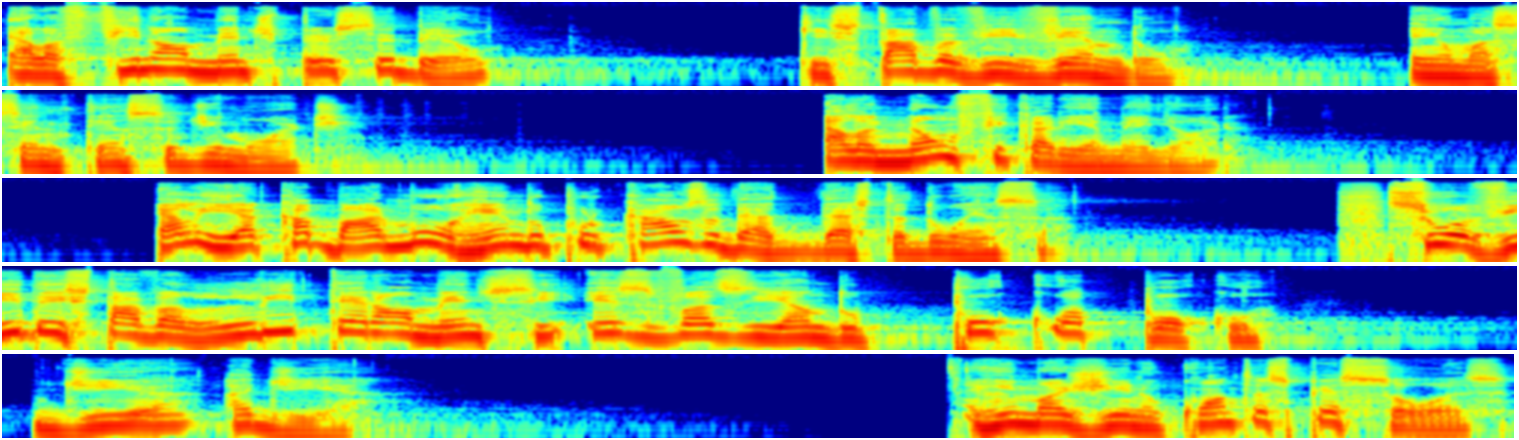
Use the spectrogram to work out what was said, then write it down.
ela finalmente percebeu que estava vivendo em uma sentença de morte. Ela não ficaria melhor. Ela ia acabar morrendo por causa de, desta doença. Sua vida estava literalmente se esvaziando pouco a pouco, dia a dia. Eu imagino quantas pessoas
